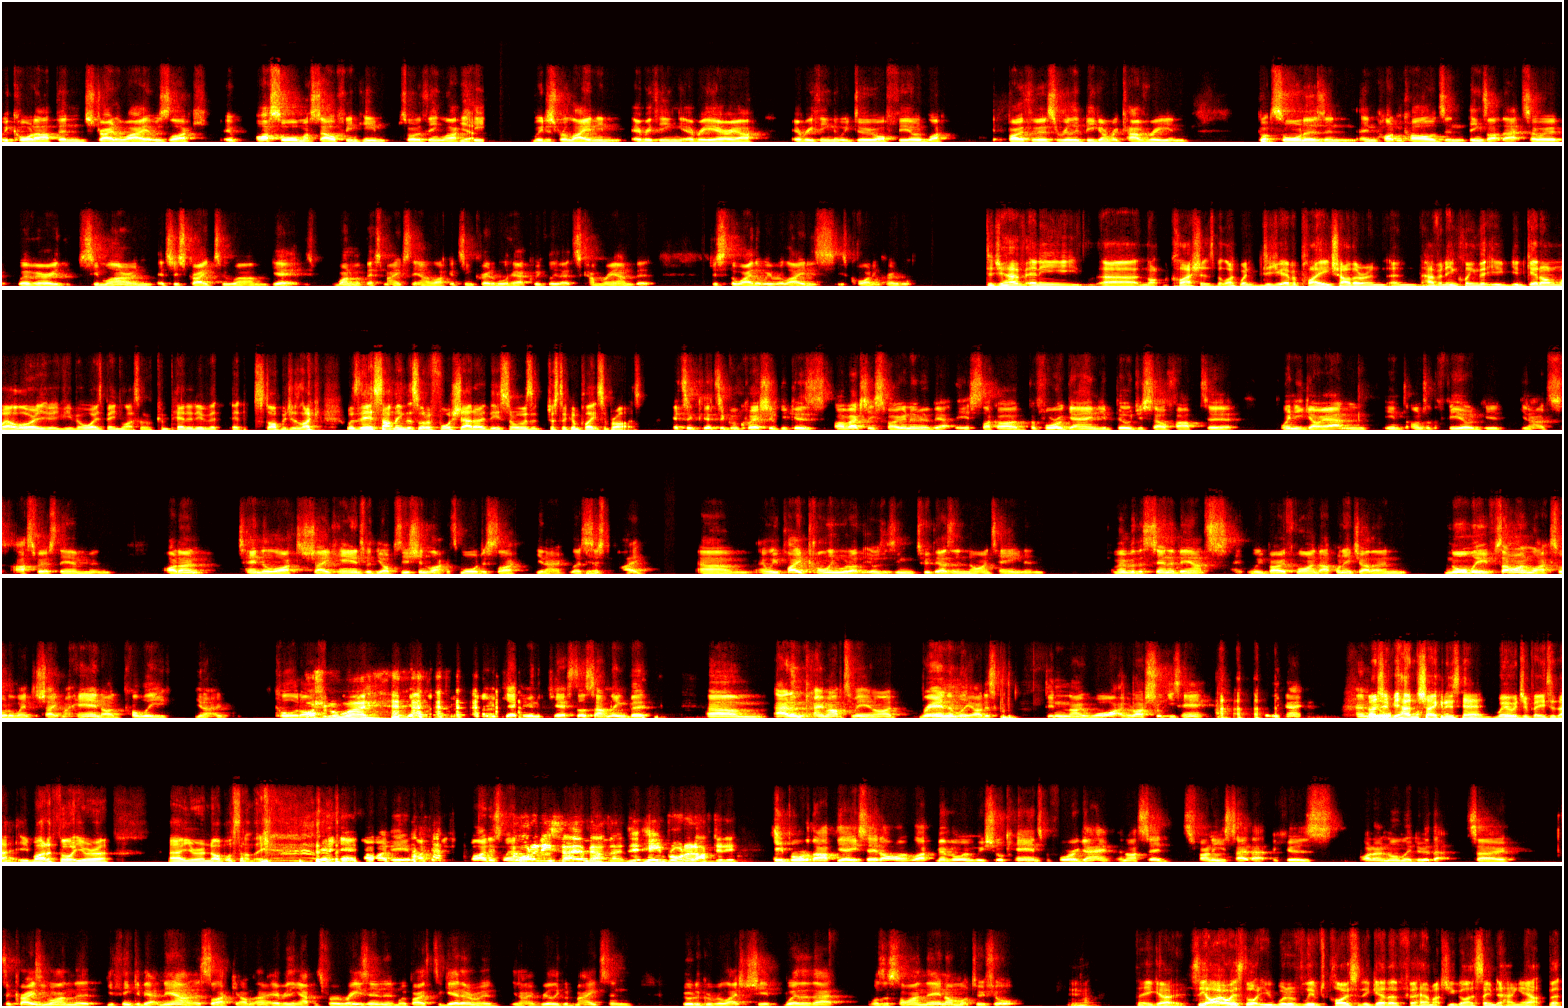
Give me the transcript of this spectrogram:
we caught up. And straight away, it was like it, I saw myself in him, sort of thing. Like Yeah. he, we just relate in everything, every area, everything that we do off field. Like both of us are really big on recovery and got saunas and, and hot and colds and things like that. So we're, we're very similar and it's just great to, um, yeah, he's one of my best mates now. Like it's incredible how quickly that's come around, but just the way that we relate is, is quite incredible. Did you have any uh, not clashes, but like when did you ever play each other and, and have an inkling that you, you'd get on well, or have you always been like sort of competitive at, at stoppages? Like, was there something that sort of foreshadowed this, or was it just a complete surprise? It's a, it's a good question because I've actually spoken to him about this. Like I, before a game, you build yourself up to when you go out and in, onto the field, you, you know, it's us versus them. And I don't tend to like to shake hands with the opposition. Like it's more just like, you know, let's Yeah. just play. Um, and we played Collingwood. It was in 2019, and I remember the centre bounce. We both lined up on each other, and normally, if someone like sort of went to shake my hand, I'd probably, you know, call it off, Wash him away. maybe check him in the chest or something. But um, Adam came up to me, and I randomly, I just didn't know why, but I shook his hand. the game. And Imagine if you hadn't shaken his hand, where would you be today? You might have thought you were a uh, you're a knob or something. yeah, no idea. Like I just went. what did he say about that? Did, he brought it up, did he? he brought it up. Yeah, he said, "Oh, like remember when we shook hands before a game?" And I said, "It's funny you say that because I don't normally do that." So it's a crazy one that you think about now, and it's like I don't know, everything happens for a reason, and we're both together, and we're you know really good mates and build a good relationship. Whether that was a sign then, I'm not too sure. Yeah. There you go. See, I always thought you would have lived closer together for how much you guys seem to hang out. But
